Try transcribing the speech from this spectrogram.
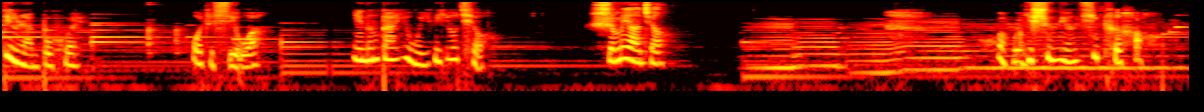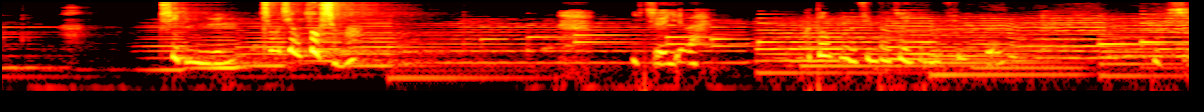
定然不会，我只希望你能答应我一个要求。什么要求？换我一声娘亲，可好？这个女人究竟要做什么？一直以来，我都没有尽到做一个母亲的责任。但是，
